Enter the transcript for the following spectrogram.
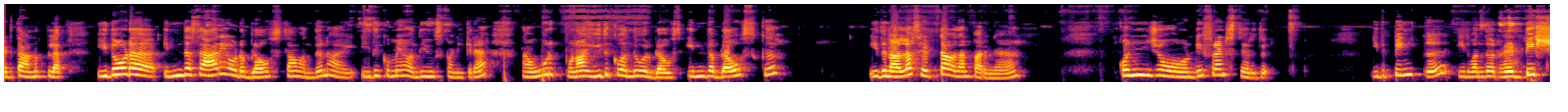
எடுத்து அனுப்பல. இதோட இந்த சாரியோட பிளவுஸ் தான் வந்து நான் இதுக்குமே வந்து யூஸ் பண்ணிக்கிறேன். நான் ஊருக்கு போனா இதுக்கு வந்து ஒரு பிளவுஸ் இந்த பிளவுஸ்க்கு இது நல்லா செட் ஆகுதான்னு பாருங்க. கொஞ்சம் டிஃப்ரென்ஸ் தெரியுது இது பிங்க்கு இது வந்து ரெட்டிஷ்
